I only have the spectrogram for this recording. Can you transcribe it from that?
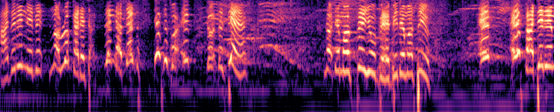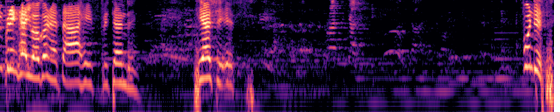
I didn't even no look at it. Send that. There's, there's people. If, they say, eh? no, they must see you, baby. They must see you. If if I didn't bring her, you are going to say, ah, he's pretending. Here she is. Fundis.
